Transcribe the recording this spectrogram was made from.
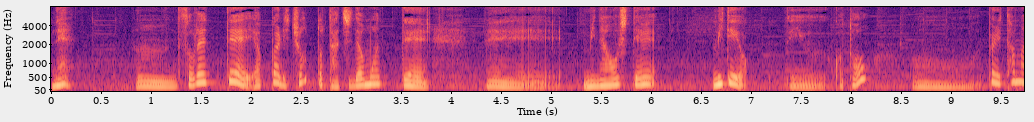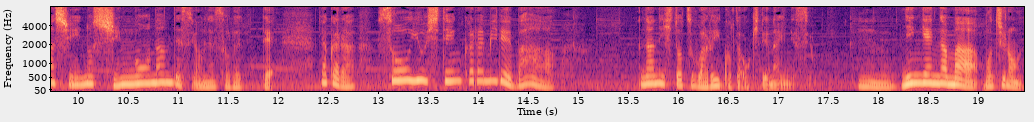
ね。うん、それってやっぱりちょっと立ち止まって、えー、見直してみてよっていうこと。やっぱり魂の信号なんですよねそれって。だからそういう視点から見れば何一つ悪いことは起きてないんですよ、うん、人間がまあもちろん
